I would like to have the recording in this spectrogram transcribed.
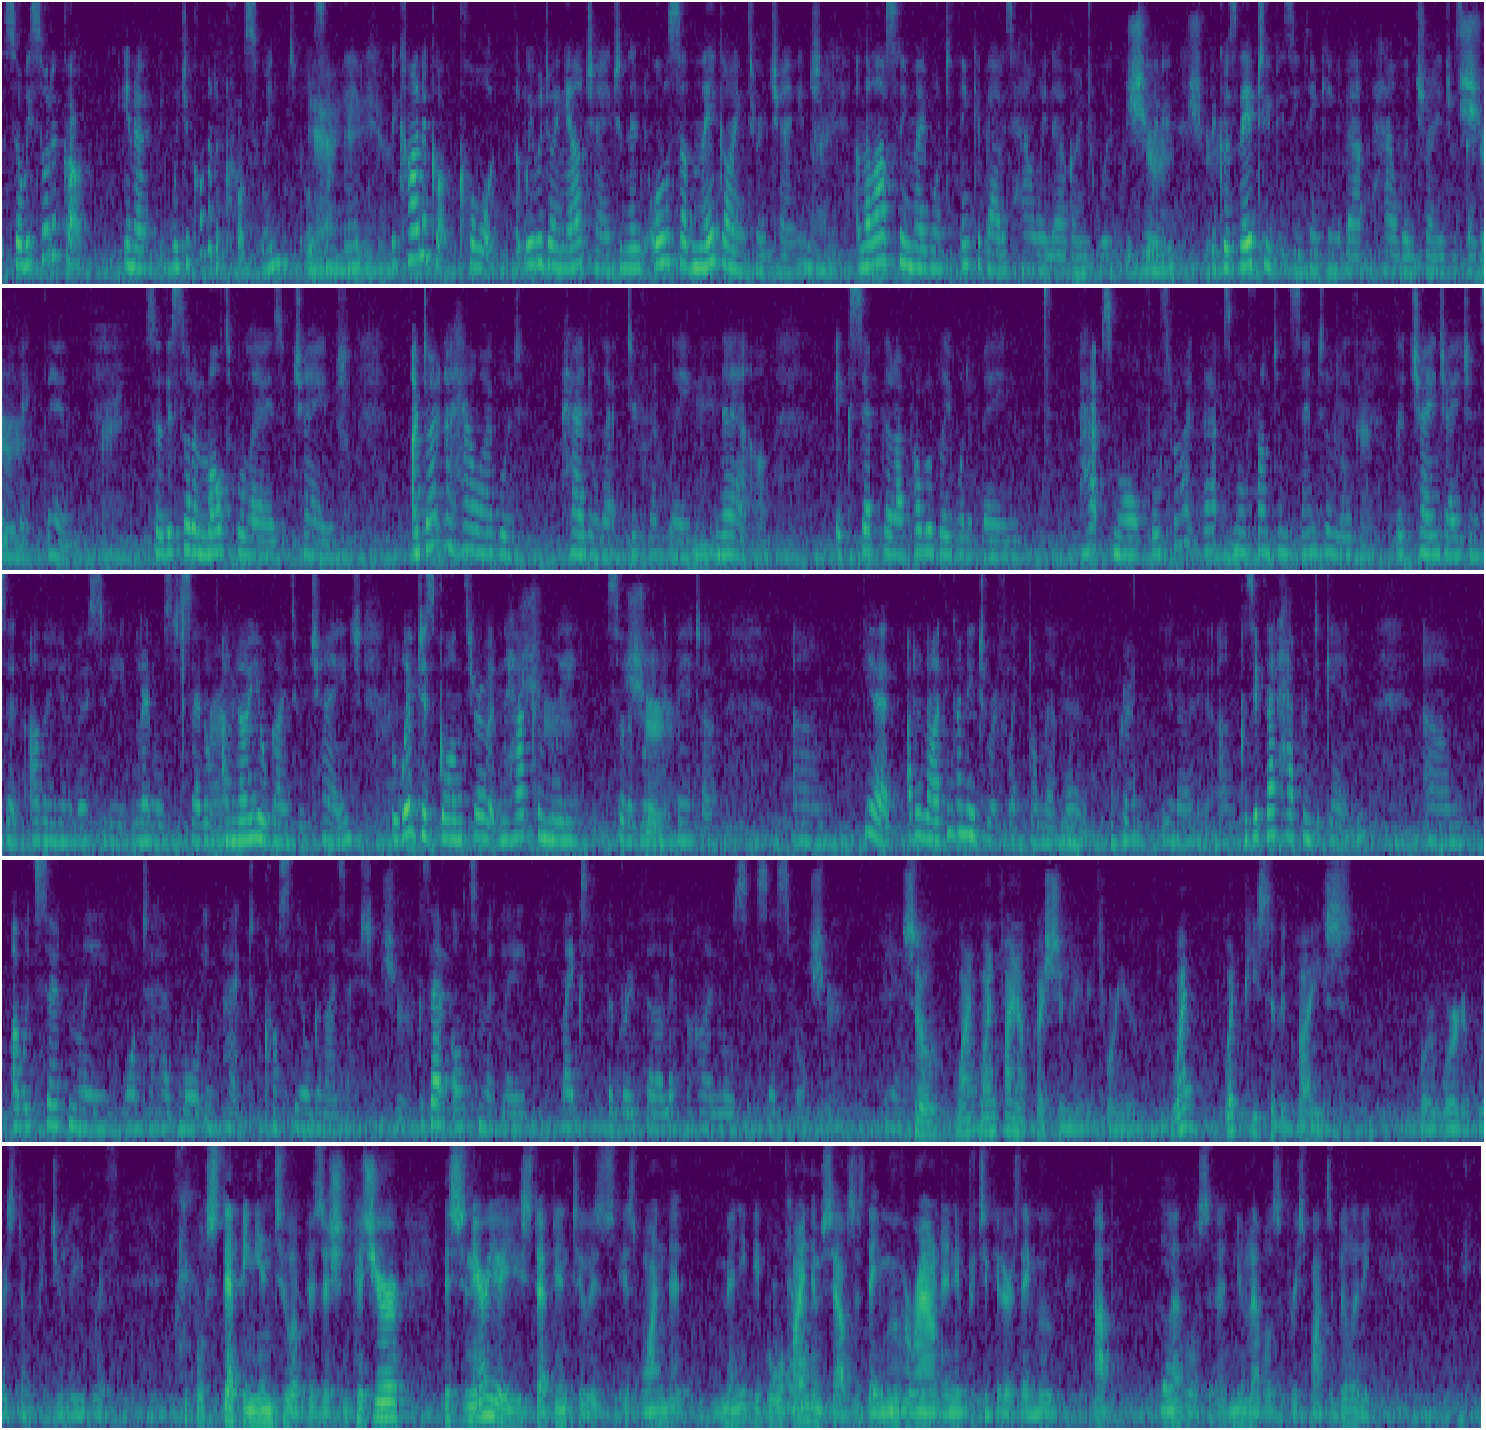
So we sort of got, you know, would you call it a crosswind or yeah, something? yeah, yeah. We kind of got caught that we were doing our change and then all of a sudden they're going through change. Right. And the last thing they want to think about is how we're now going to work with Sure, you. sure. Because they're too busy thinking about how the change was going Sure. to affect them. Right. So there's sort of multiple layers of change. I don't know how I would handle that differently Mm. now, except that I probably would have been perhaps more forthright, perhaps more front and centre with Okay. the change agents at other university levels to say, look, I know you're going through change, but we've just gone through it, and how can we sort of Sure. work better? Um, yeah, I don't know. I think I need to reflect on that Yeah. more Okay. you know, because if that happened again, um, I would certainly want to have more impact across the organisation. Sure. Because that ultimately makes the group that I left behind more successful. Sure. So one, one final question maybe for you. What, what piece of advice or word of wisdom could you leave with people stepping into a position? Because you're, the scenario you stepped into is, is one that many people will find themselves as they move around, and in particular as they move up Yeah. levels, uh, new levels of responsibility.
